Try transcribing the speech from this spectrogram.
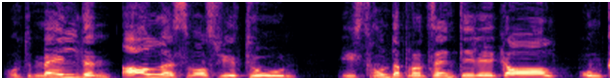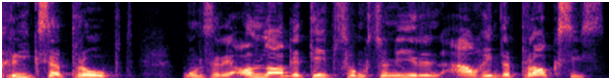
und melden. Alles, was wir tun, ist 100% illegal und kriegserprobt. Unsere Anlagetipps funktionieren auch in der Praxis.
